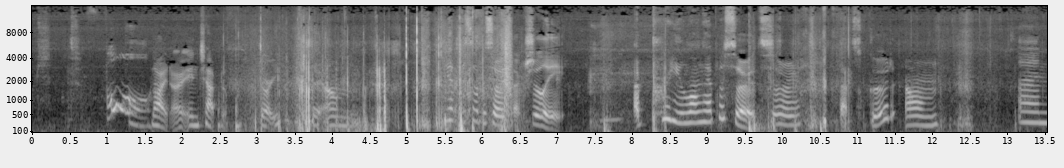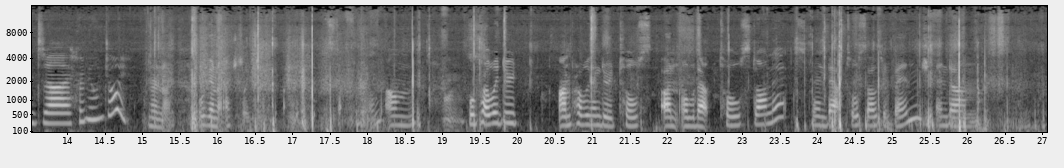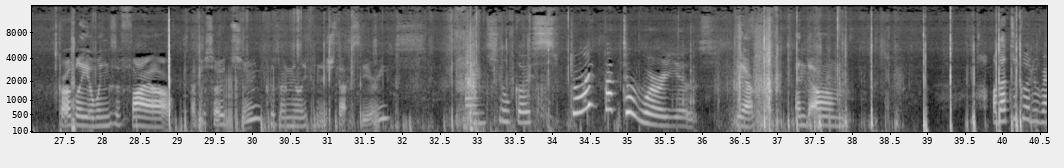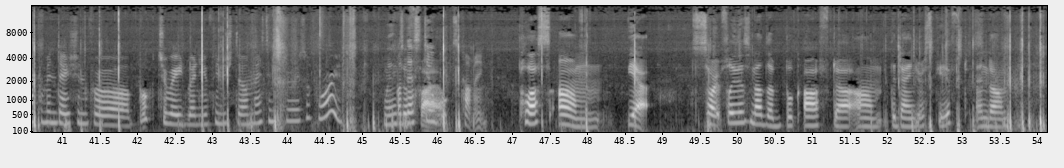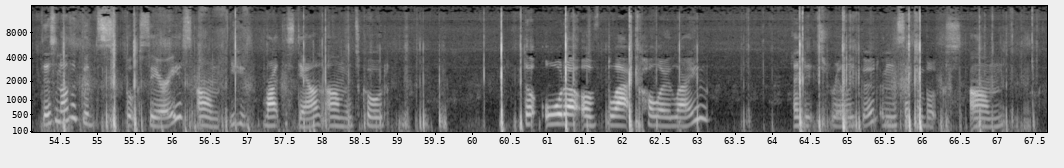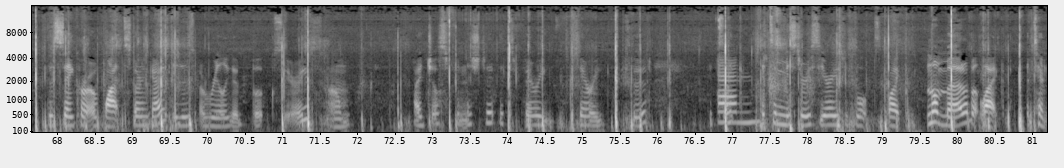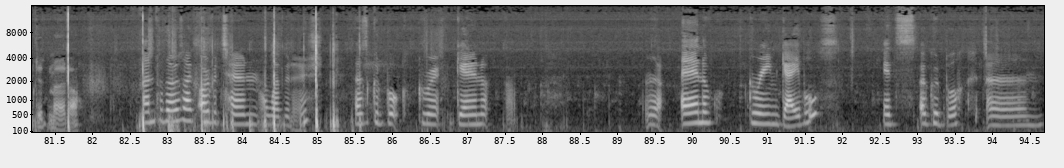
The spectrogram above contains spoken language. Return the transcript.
four. no, no, in chapter three. So um, yeah, this episode's actually a pretty long episode, so that's good. Um, And uh, I hope you enjoy. no, no, we're gonna actually. Um, we'll probably do. I'm probably gonna do Tool, um, all about Tallstar next, then about Tallstar's Revenge, and um, probably a Wings of Fire episode soon because I nearly finished that series. And he'll go straight back to Warriors. Yeah, and um, Oh, that's a good recommendation for a book to read when you finish the amazing series of Warriors. Wings But of there's still books coming. Plus, um, yeah. So hopefully there's another book after um the Dangerous Gift, and um, there's another good book series. Um, you can write this down. Um, it's called The Order of Black Hollow Lane, and it's really good. And the second book's um, The Secret of Whitestone Gate. It is a really good book series. Um, I just finished it. It's very, very good. It's And it's a mystery series with lots, like, not murder, but like attempted murder. and for those like over 10, 11 ish, there's a good book, Gan, uh, Anne of Green Gables. It's a good book, and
